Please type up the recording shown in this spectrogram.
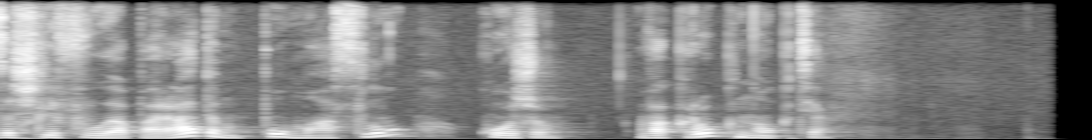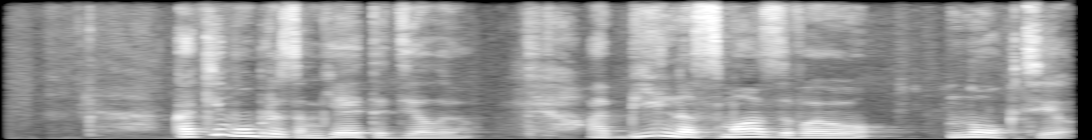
зашлифую аппаратом по маслу кожу вокруг ногтя. Каким образом я это делаю? Обильно смазываю ногти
